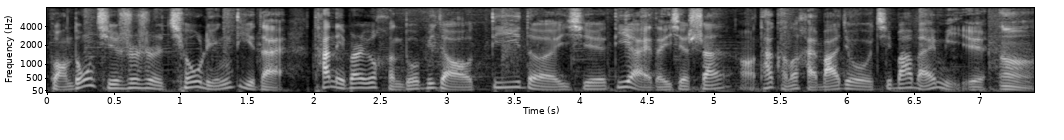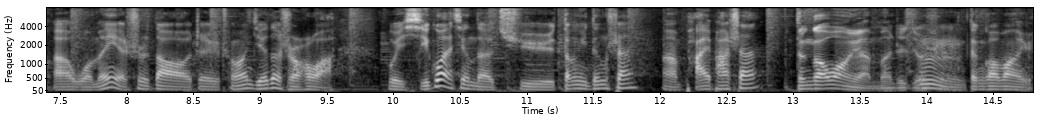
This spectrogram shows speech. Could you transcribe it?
广东其实是丘陵地带，它那边有很多比较低的一些低矮的一些山啊，它可能海拔就七八百米。嗯啊，我们也是到这个重阳节的时候啊。会习惯性的去登一登山啊，爬一爬山，登高望远嘛，这就是登高望远。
